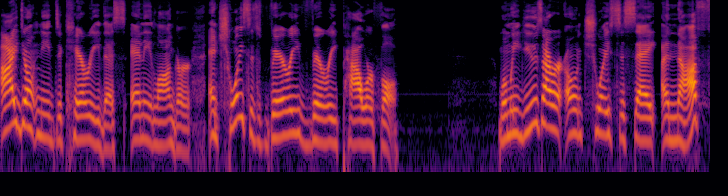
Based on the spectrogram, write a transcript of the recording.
I don't need to carry this any longer. And choice is very, very powerful. When we use our own choice to say enough,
